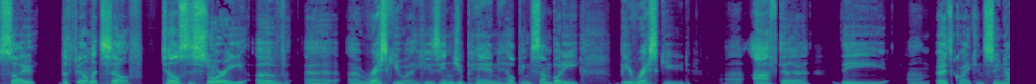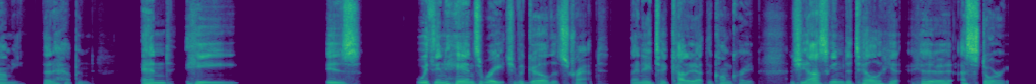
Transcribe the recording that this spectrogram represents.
So the film itself tells the story of a, a rescuer. He's in Japan helping somebody be rescued uh, after the um, earthquake and tsunami that happened. And he is within hand's reach of a girl that's trapped. They need to cut out the concrete. And she asks him to tell her, a story.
